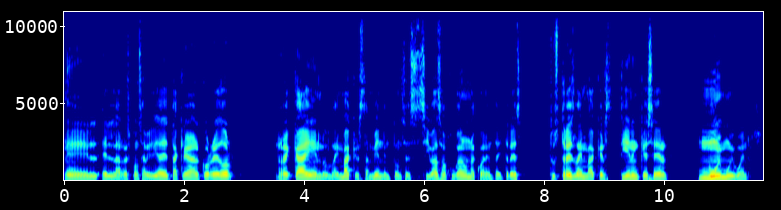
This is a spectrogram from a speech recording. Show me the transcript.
la responsabilidad de taclear al corredor recae en los linebackers también. Entonces, si vas a jugar una 43, tus tres linebackers tienen que ser muy, muy buenos.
